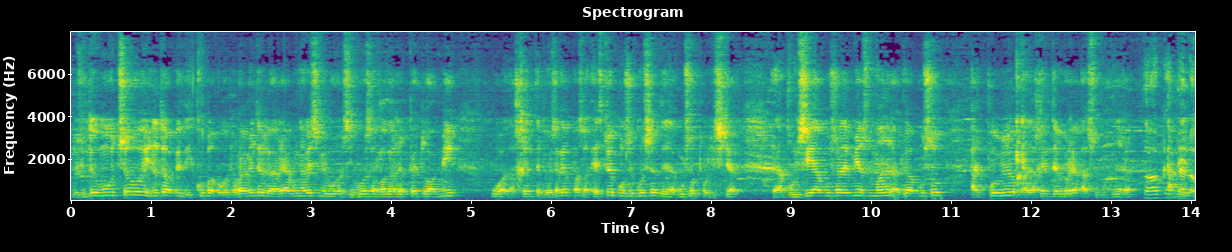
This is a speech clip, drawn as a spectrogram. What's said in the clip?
Lo siento mucho y no te voy a pedir disculpas porque probablemente lo haré alguna vez si me si vuelves a faltar respeto a mí o a la gente, pero ¿sabes qué pasa? Esto es consecuencia del abuso policial. La policía abusa de mí a su manera, yo abuso al pueblo, a la gente obrera a su manera. Tócatelo,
